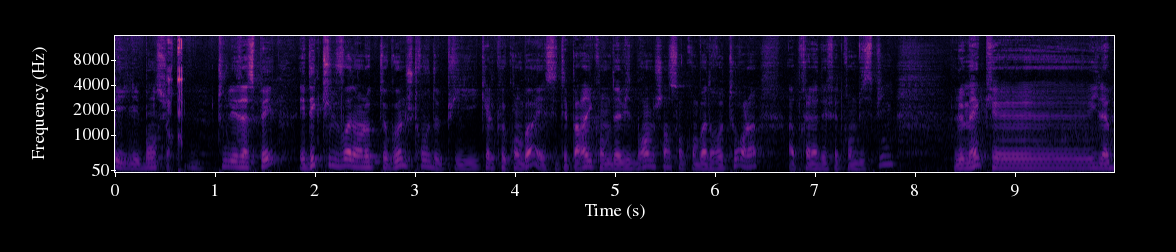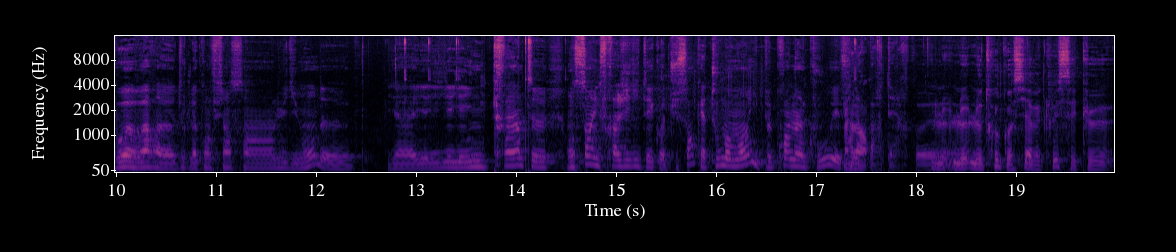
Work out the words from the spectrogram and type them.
il est bon sur tous les aspects. Et dès que tu le vois dans l'octogone, je trouve, depuis quelques combats, et c'était pareil contre David Branch, hein, son combat de retour, là, après la défaite contre Bisping, le mec, euh, il a beau avoir euh, toute la confiance en lui du monde. euh, il y, a, y y une crainte, euh, on sent une fragilité. Quoi. Tu sens qu'à tout moment, il peut prendre un coup et finir Alors, par terre. Quoi. Le, le- le truc aussi avec lui, c'est que,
